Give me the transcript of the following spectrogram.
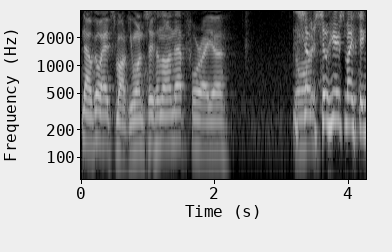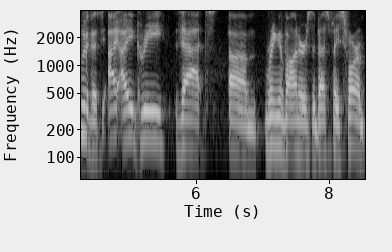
Now, go ahead, Smark. You want to say something on that before I? Uh, So, on? so here's my thing with this. I, I agree that um, Ring of Honor is the best place for him,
